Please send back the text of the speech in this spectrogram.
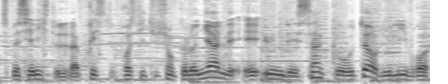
spécialiste de la prostitution coloniale et une des cinq auteurs du livre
